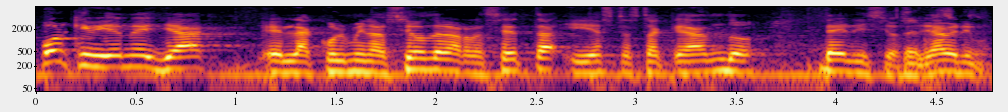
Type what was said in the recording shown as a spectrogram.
porque viene ya eh, la culminación de la receta y esto está quedando delicioso. Ya venimos.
